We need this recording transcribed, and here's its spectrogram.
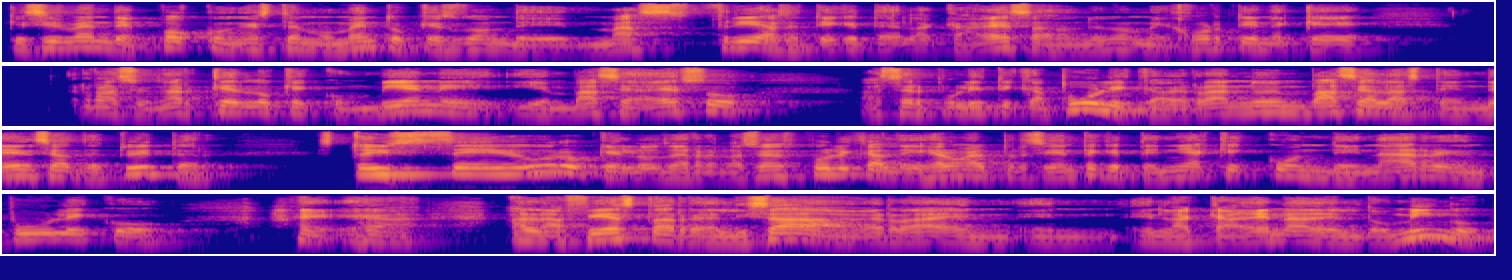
que sirven de poco en este momento, que es donde más fría se tiene que tener la cabeza, donde uno mejor tiene que racionar qué es lo que conviene y en base a eso hacer política pública, ¿verdad? No en base a las tendencias de Twitter. Estoy seguro que los de Relaciones Públicas le dijeron al presidente que tenía que condenar en público a, la fiesta realizada, ¿verdad? En, la cadena del domingo.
